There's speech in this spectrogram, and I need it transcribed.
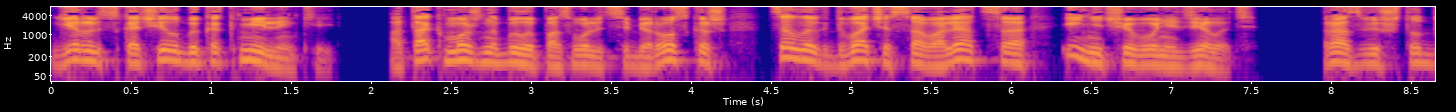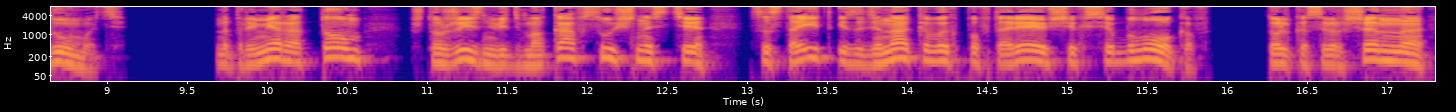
Геральт вскочил бы как миленький. А так можно было позволить себе роскошь целых два часа валяться и ничего не делать. Разве что думать. Например, о том, что жизнь ведьмака в сущности состоит из одинаковых повторяющихся блоков, только совершенно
